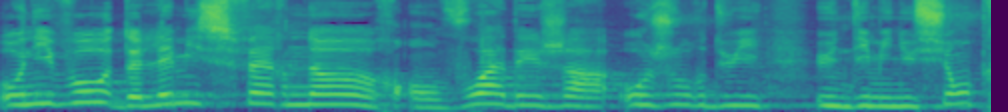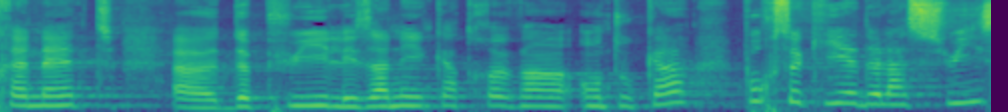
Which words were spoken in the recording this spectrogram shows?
Au niveau de l'hémisphère nord, on voit déjà aujourd'hui une diminution très nette depuis les années 80 en tout cas. Pour ce qui est de la Suisse,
